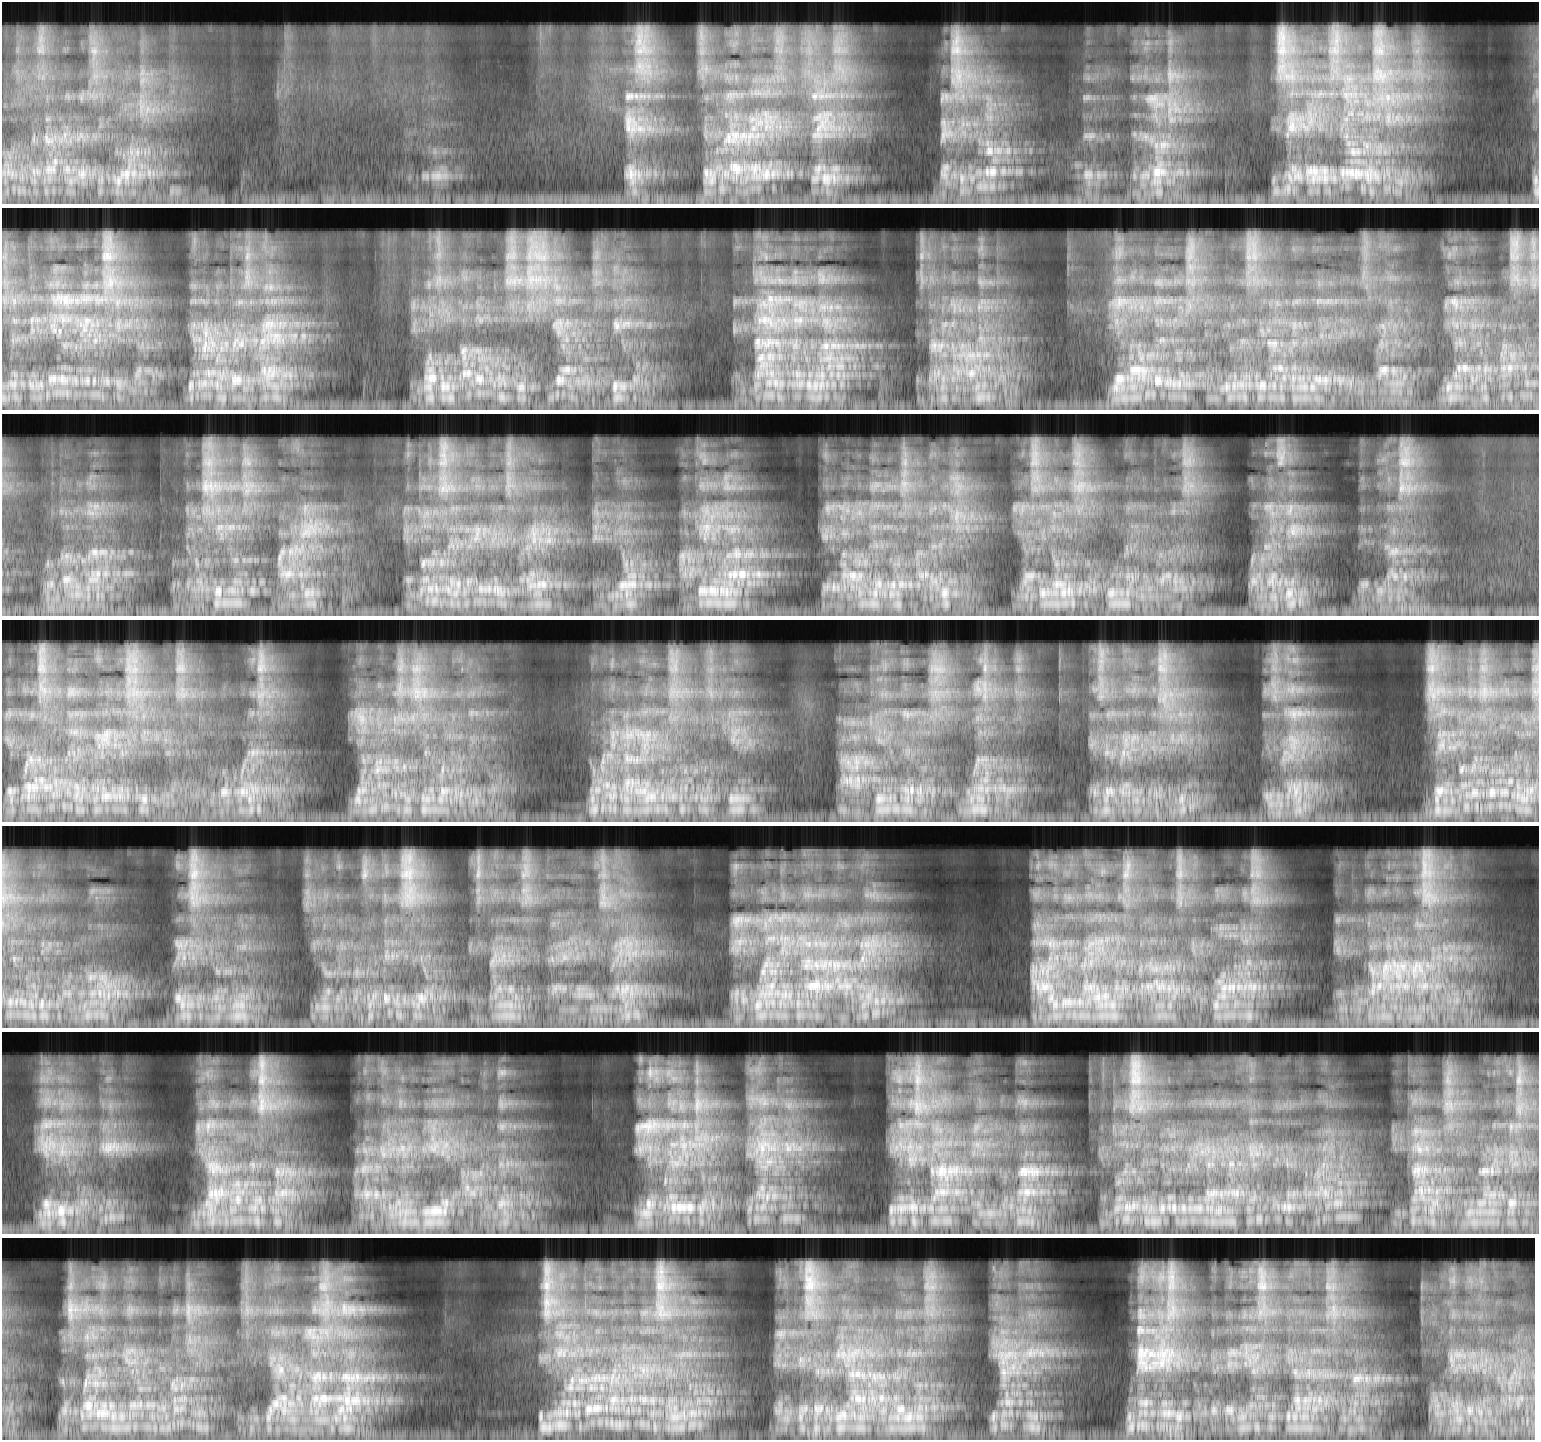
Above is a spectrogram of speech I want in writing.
Vamos a empezar del versículo 8. Es Segunda de Reyes 6, versículo desde el 8. Dice, Eliseo y los sirios. Dice, tenía el rey de Siria guerra contra Israel. Y consultando con sus siervos, dijo, en tal y tal lugar está mi campamento. Y el varón de Dios envió a decir al rey de Israel, mira que no pases por tal lugar, porque los sirios van a ir. Entonces el rey de Israel envió a aquel lugar que el varón de Dios había dicho, y así lo hizo una y otra vez, con el fin de cuidarse. Y el corazón del rey de Siria se turbó por esto, y llamando a sus siervos les dijo, ¿no me declararéis vosotros quién, a quién de los nuestros es el rey de Siria, de Israel? Dice, entonces uno de los siervos dijo, no, rey señor mío, sino que el profeta Eliseo está eh, en Israel, el cual declara al rey, al rey de Israel las palabras que tú hablas en tu cámara más secreta. Y él dijo, id, mirad dónde está, para que yo envíe a prenderlo. Y le fue dicho, he aquí que él está en Dotán. Entonces envió el rey allá gente de a caballo y carros y un gran ejército, los cuales vinieron de noche y sitiaron la ciudad. Y se levantó de mañana y salió el que servía al varón de Dios. Y aquí un ejército que tenía sitiada la ciudad con gente de a caballo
